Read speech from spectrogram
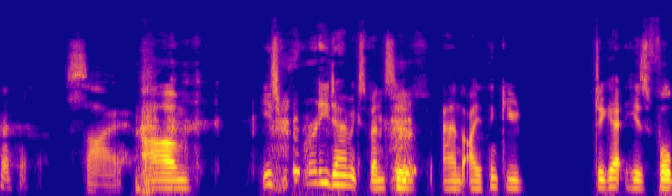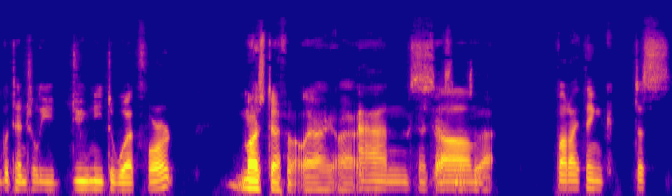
sigh. Um, he's pretty damn expensive, and I think you, to get his full potential, you do need to work for it. Most definitely. I, I And testament to um, that. But I think just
